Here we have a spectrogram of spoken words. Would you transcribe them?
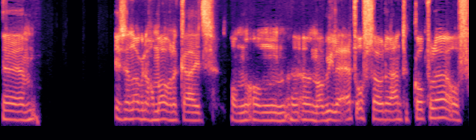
Um, is er dan ook nog een mogelijkheid om, om een mobiele app of zo eraan te koppelen? Of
